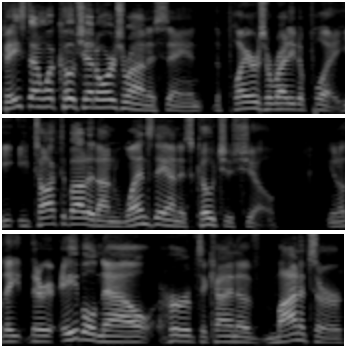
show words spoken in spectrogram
based on what Coach Ed Orgeron is saying, the players are ready to play. He he talked about it on Wednesday on his coach's show. You know, they they're able now, Herb, to kind of monitor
